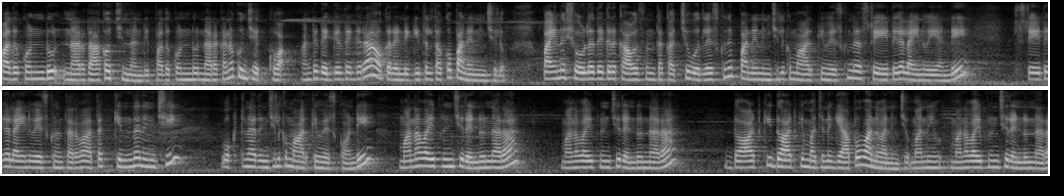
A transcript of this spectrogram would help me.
పదకొండున్నర దాకా వచ్చిందండి. పదకొండున్నర కన్నా కొంచెం ఎక్కువ. అంటే దగ్గర దగ్గర ఒక రెండు గీతలు తక్కువ పన్నెండు ఇంచులు. పైన షోల్డర్ దగ్గర కావాల్సినంత ఖర్చు వదిలేసుకుని పన్నెండు ఇంచులకి మార్కింగ్ వేసుకుని స్ట్రేట్గా స్ట్రైట్గా లైన్ వేయండి. స్ట్రైట్గా లైన్ వేసుకున్న తర్వాత కింద నుంచి ఒకటిన్నర ఇంచులకు మార్కింగ్ వేసుకోండి. మన వైపు నుంచి రెండున్నర మన వైపు నుంచి రెండున్నర డాట్కి డాట్కి మధ్యన గ్యాప్ వన్ వన్ ఇంచు. మన మన వైపు నుంచి రెండున్నర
